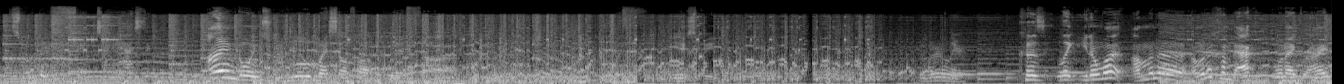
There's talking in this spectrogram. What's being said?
This would have been fantastic. I'm going to load myself up with, uh, Cause like you know what? I'm gonna I'm gonna come back when I grind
